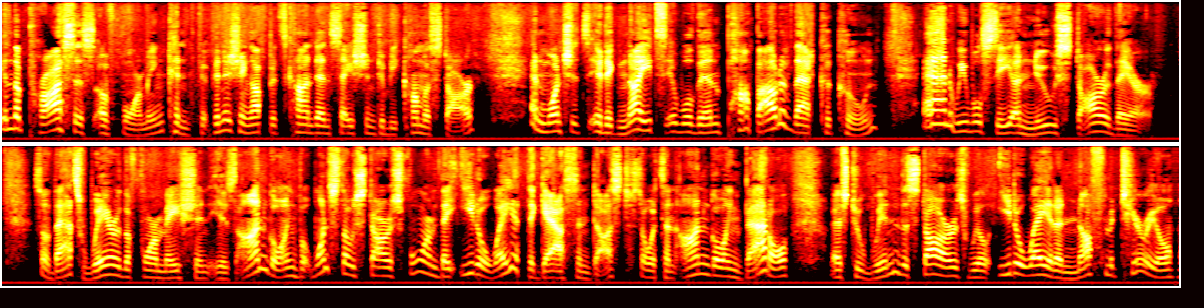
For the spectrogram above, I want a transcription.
in the process of forming finishing up its condensation to become a star. And once it ignites, it will then pop out of that cocoon and we will see a new star there. So that's where the formation is ongoing. But once those stars form, they eat away at the gas and dust. So it's an ongoing battle as to when the stars will eat away at enough material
